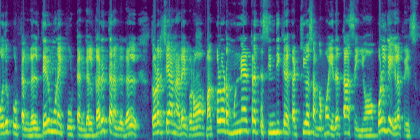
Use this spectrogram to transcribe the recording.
பொதுக்கூட்டங்கள் தெருமுனை கூட்டங்கள் கருத்தரங்குகள் தொடர்ச்சியாக நடைபெறும். மக்களோட முன்னேற்றத்தை சிந்திக்கிற கட்சியோ சங்கமோ இதைத்தான் செய்யும். கொள்கைகளை பேசும்.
